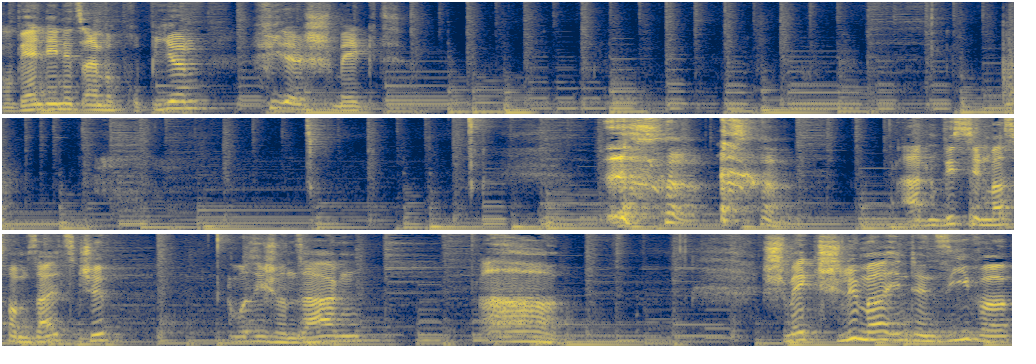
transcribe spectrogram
Und werden den jetzt einfach probieren, wie der schmeckt. Hat ein bisschen was vom Salzchip, muss ich schon sagen. Ah, schmeckt schlimmer, intensiver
